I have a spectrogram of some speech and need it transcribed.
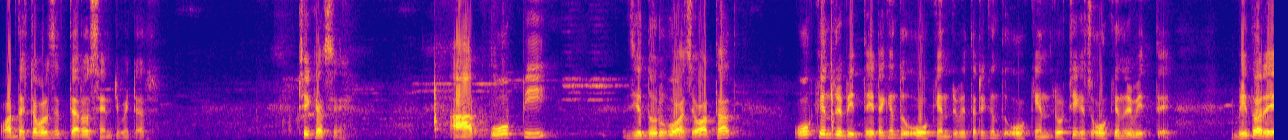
অর্ধেকটা বলেছে তেরো সেন্টিমিটার। ঠিক আছে? আর ওপি যে দৈর্ঘ্য আছে, অর্থাৎ ও কেন্দ্রীয় বৃত্তে এটা কিন্তু ও কেন্দ্রীয় বৃত্ত এটা কিন্তু ও কেন্দ্র ঠিক আছে ও কেন্দ্রীয় বৃত্তে ভিতরে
